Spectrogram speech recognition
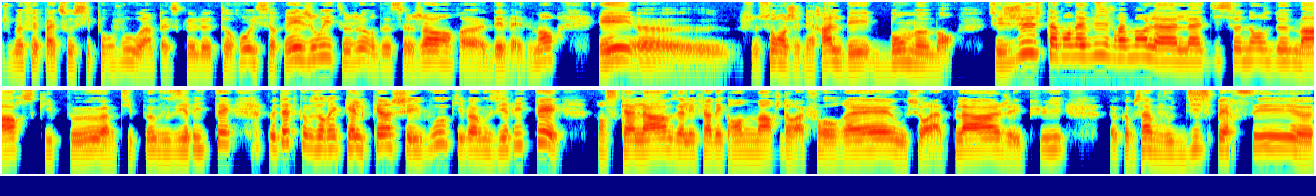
je me fais pas de soucis pour vous, hein, parce que le Taureau il se réjouit toujours de ce genre d'événements, et ce sont en général des bons moments. C'est juste à mon avis vraiment la, dissonance de Mars qui peut un petit peu vous irriter. Peut-être que vous aurez quelqu'un chez vous qui va vous irriter, dans ce cas-là vous allez faire des grandes marches dans la forêt ou sur la plage, et puis comme ça vous dispersez,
